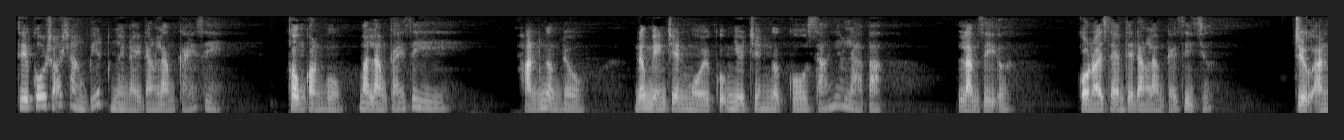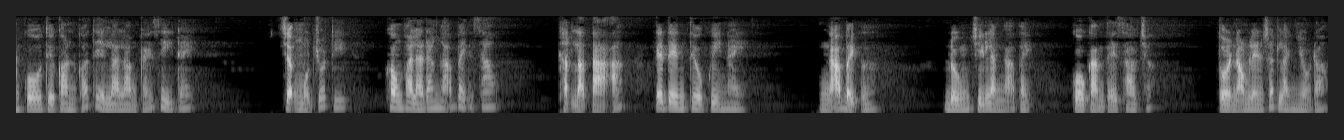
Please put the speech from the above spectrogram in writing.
thì cô rõ ràng biết người này đang làm cái gì. Không còn ngủ mà làm cái gì? Hắn ngẩng đầu, nước miếng trên môi cũng như trên ngực cô sáng như là bạc. Làm gì ư? Cô nói xem thì đang làm cái gì chứ? Trừ ăn cô thì còn có thể là làm cái gì đây? Chậm một chút đi, không phải là đang ngã bệnh sao? Thật là tà ác, cái tên tiêu quy này. Ngã bệnh ư? Đúng chính là ngã bệnh. Cô cảm thấy sao chứ? Tôi nóng lên rất là nhiều đó.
